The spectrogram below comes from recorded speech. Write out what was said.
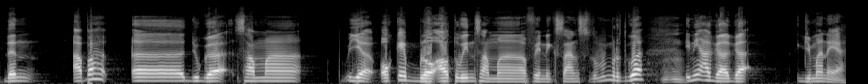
Dan apa eh, juga sama ya oke blowout win sama Phoenix Suns. Tapi menurut gua ini agak-agak gimana ya?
